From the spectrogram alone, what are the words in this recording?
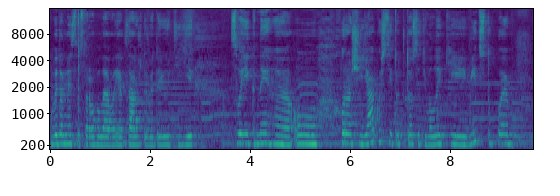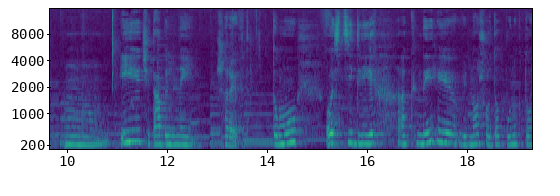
видавництво Старого Лева, як завжди, видають її свої книги у хорошій якості. Тут досить великі відступи і читабельний шрифт. Тому ось ці дві книги відношу до пункту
